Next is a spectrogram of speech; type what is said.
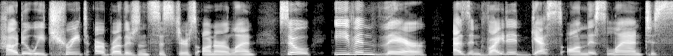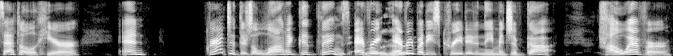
How do we treat our brothers and sisters on our land? So even there, as invited guests on this land to settle here, and granted, there's a lot of good things. Every good. everybody's created in the image of God. However,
